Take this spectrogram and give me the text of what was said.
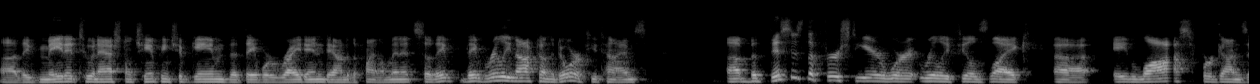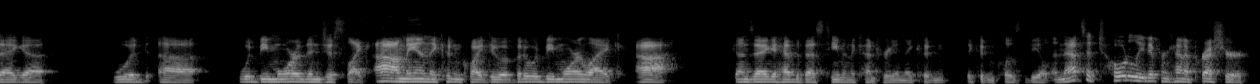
Uh, they've made it to a national championship game that they were right in down to the final minute. So they've they've really knocked on the door a few times. Uh, but this is the first year where it really feels like uh, a loss for Gonzaga would uh, would be more than just like ah man they couldn't quite do it, but it would be more like ah Gonzaga had the best team in the country and they couldn't they couldn't close the deal. And that's a totally different kind of pressure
